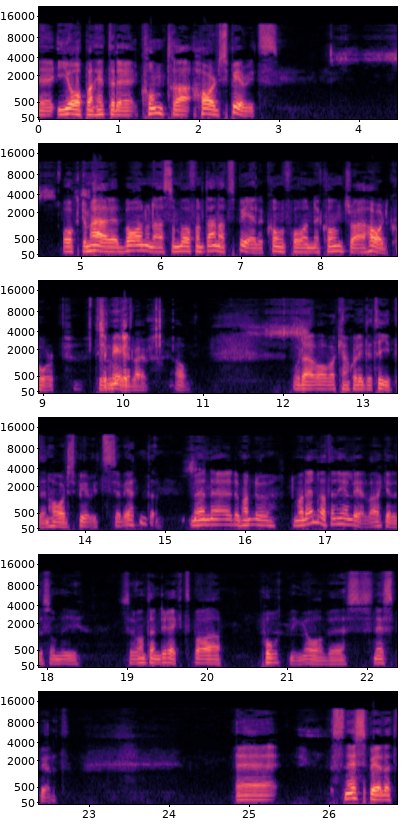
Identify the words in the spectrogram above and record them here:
Eh, I Japan hette det Contra Hard Spirits. Och de här banorna som var från ett annat spel kom från Contra Hard Corp till, Till Mega. Drive. Ja. Och därav var kanske lite titeln Hard Spirits, jag vet inte. Men eh, de hade, nu- de hade ändrat en hel del verkade det som i. Så det var inte en direkt bara portning av eh, SNES-spelet. Eh, SNES-spelet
